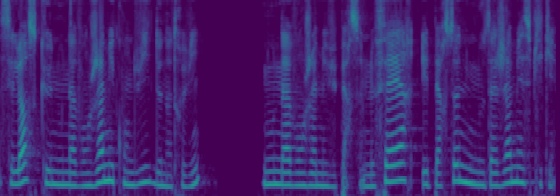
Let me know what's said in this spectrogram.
c'est lorsque nous n'avons jamais conduit de notre vie, nous n'avons jamais vu personne le faire et personne ne nous a jamais expliqué.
